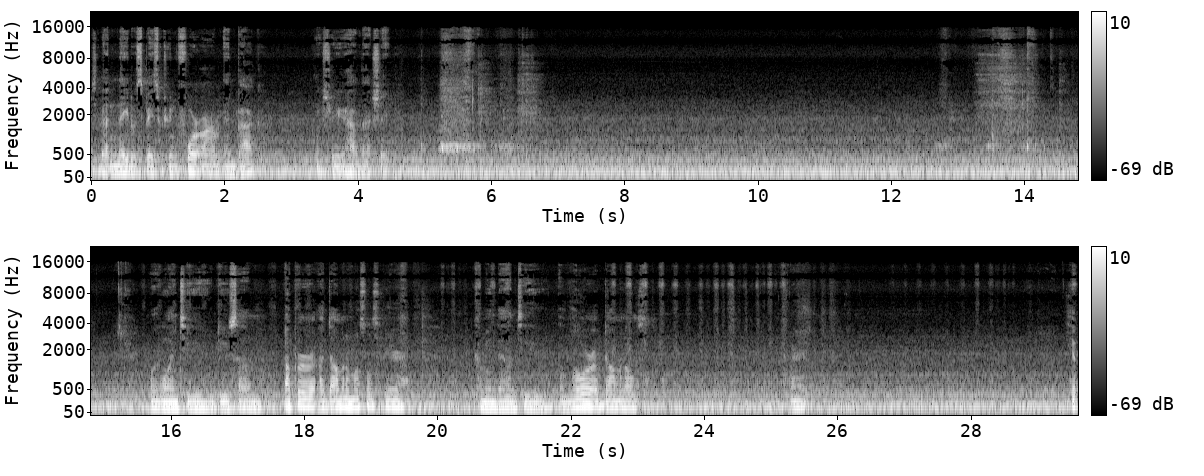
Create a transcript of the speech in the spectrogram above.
See that negative space between forearm and back? Make sure you have that shape. We're going to do some upper abdominal muscles here, coming down to the lower abdominals. All right. Hip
